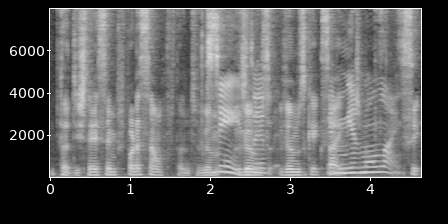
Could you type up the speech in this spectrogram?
Portanto, isto é sem preparação, portanto, vemos, Sim, vemos, é, vemos o que é que sai. É mesmo online. Sim,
